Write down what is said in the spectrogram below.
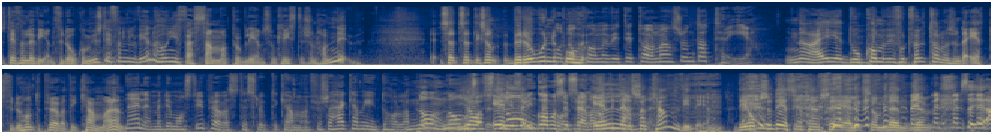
Stefan Löfven för då kommer ju Stefan Löfven ha ungefär samma problem som Kristersson har nu Så att, så att liksom beroende Och på då hur- kommer vi till talmansrunda tre. Nej, då kommer vi fortfarande talmansrunda ett för du har inte prövat i kammaren Nej nej men det måste ju prövas till slut i kammaren för så här kan vi ju inte hålla på. Någon gång Ja, måste eller- någon gång måste vi pröva Eller så kan vi det Det är också det som kanske är liksom den, Men, den men, men, Säger men,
